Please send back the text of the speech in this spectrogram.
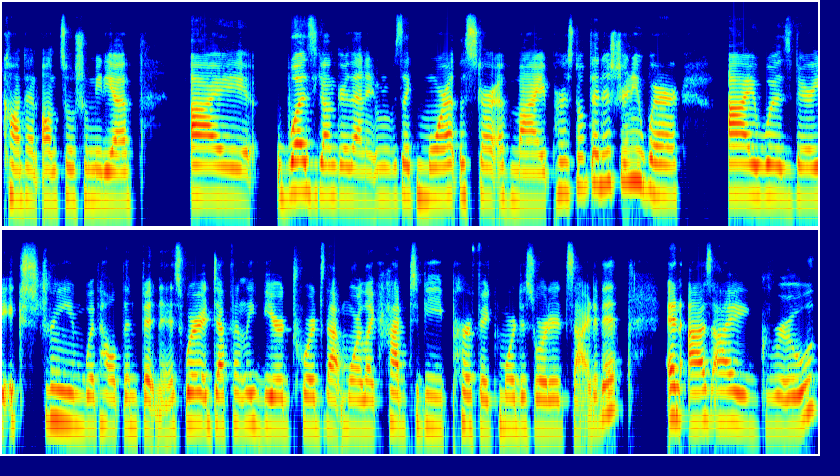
content on social media, I was younger then. It was like more at the start of my personal fitness journey where I was very extreme with health and fitness, where it definitely veered towards that more like had to be perfect, more disordered side of it. And as I grew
